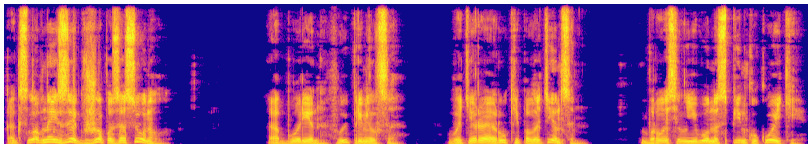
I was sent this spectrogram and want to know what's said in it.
как словно язык в жопу засунул?» Аборин выпрямился, вытирая руки полотенцем, бросил его на спинку койки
